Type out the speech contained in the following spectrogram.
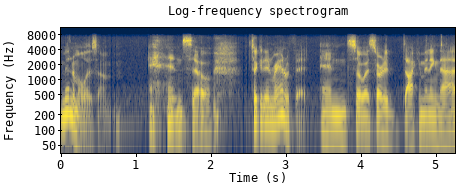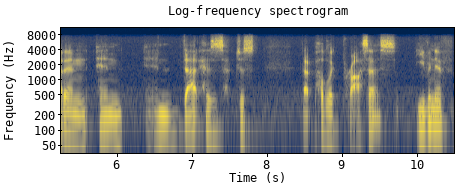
minimalism," and so took it and ran with it. And so I started documenting that, and and and that has just that public process even if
